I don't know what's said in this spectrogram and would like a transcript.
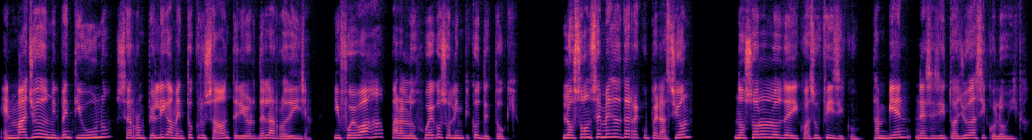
En mayo de 2021 se rompió el ligamento cruzado anterior de la rodilla y fue baja para los Juegos Olímpicos de Tokio. Los 11 meses de recuperación no solo los dedicó a su físico, también necesitó ayuda psicológica.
